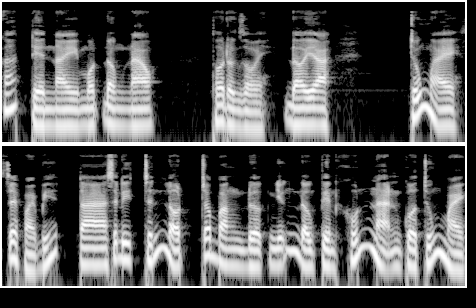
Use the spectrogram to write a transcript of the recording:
khát tiền này một đồng nào. Thôi được rồi, đời à, chúng mày sẽ phải biết ta sẽ đi chấn lột cho bằng được những đồng tiền khốn nạn của chúng mày.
